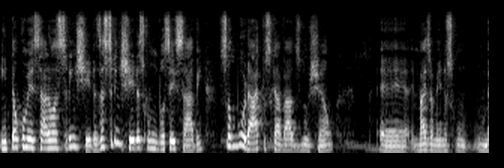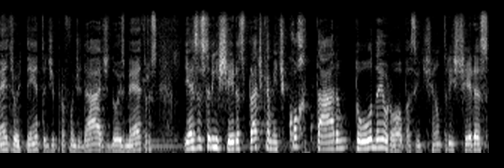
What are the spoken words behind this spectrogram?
Então começaram as trincheiras. As trincheiras, como vocês sabem, são buracos cavados no chão é, mais ou menos com 1,80m de profundidade, 2 metros, e essas trincheiras praticamente cortaram toda a Europa, assim, tinham trincheiras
